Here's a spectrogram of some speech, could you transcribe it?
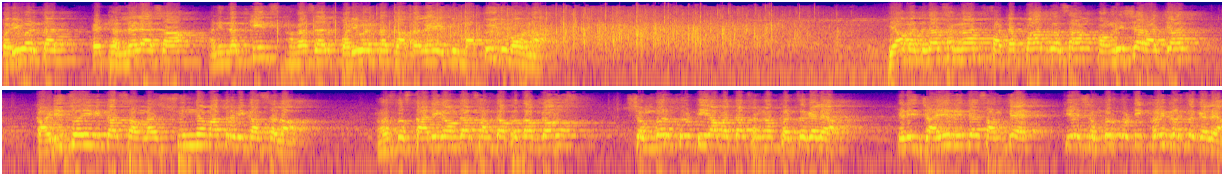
परिवर्तन हे ठरलेलें आसा आनी नक्कीच हांगासर परिवर्तन जातले हितून मातूय दुबाव ना ह्या मतदारसंघात फाटल्या पाच वर्सांक काँग्रेसच्या राज्यात काडीचोय विकास सांगला शून्य मात्र विकास जाला हांगासलो स्थानिक आमदार सांगता प्रताप गांवस शंभर कोटी ह्या मतदारसंघात खर्च केल्या. त्यांनी जाहीर रित्या सांगचे की हे शंभर कोटी खंय खर्च केल्या?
